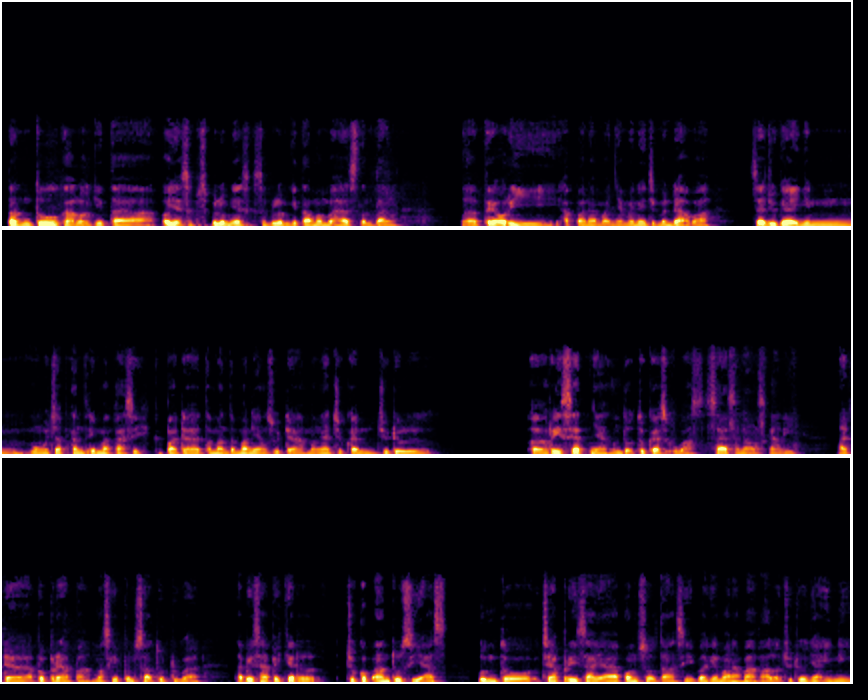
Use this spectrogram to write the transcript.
tentu kalau kita oh ya sebelumnya sebelum kita membahas tentang uh, teori apa namanya manajemen dakwah saya juga ingin mengucapkan terima kasih kepada teman-teman yang sudah mengajukan judul risetnya untuk tugas UAS. Saya senang sekali ada beberapa meskipun satu dua, tapi saya pikir cukup antusias untuk japri saya konsultasi. Bagaimana Pak kalau judulnya ini?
